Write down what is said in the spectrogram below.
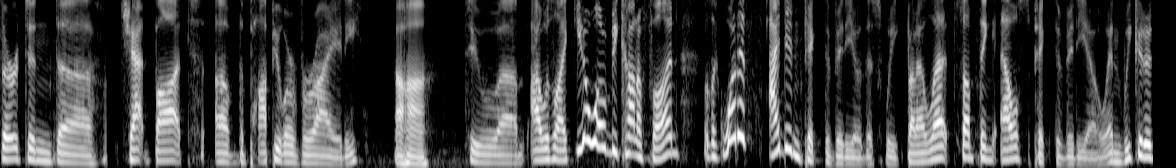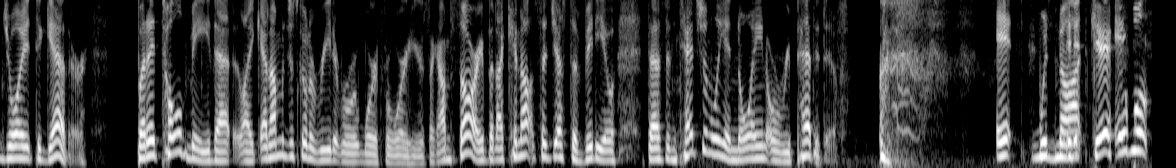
certain uh, chat bot of the popular variety Uh huh. To um, I was like, you know what would be kind of fun? I was like, what if I didn't pick the video this week, but I let something else pick the video and we could enjoy it together. But it told me that like, and I'm just going to read it word for word here. It's like, I'm sorry, but I cannot suggest a video that's intentionally annoying or repetitive. it would not. It It, will.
